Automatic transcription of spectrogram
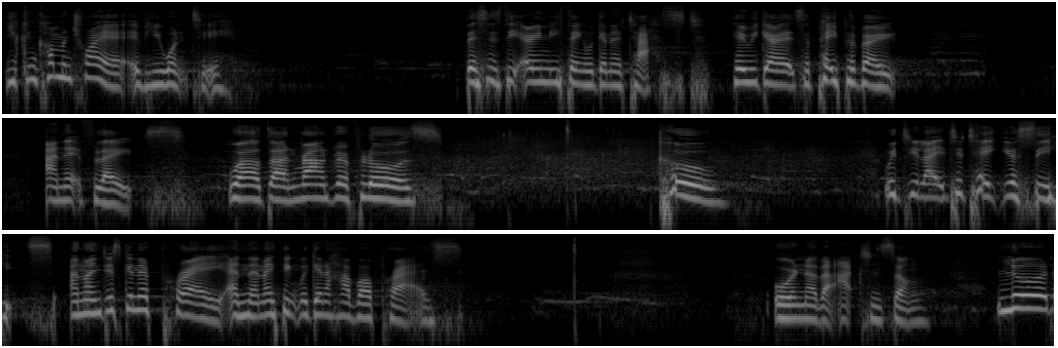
You can come and try it if you want to. This is the only thing we're going to test. Here we go. It's a paper boat. And it floats. Well done. Round of applause. Cool would you like to take your seats? And I'm just going to pray, and then I think we're going to have our prayers or another action song. Lord,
